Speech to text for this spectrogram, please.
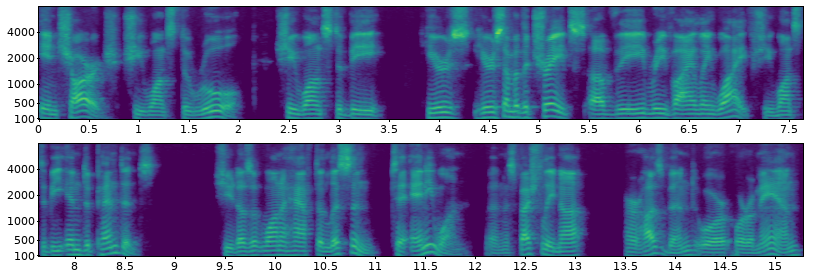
in charge. She wants to rule. She wants to be here's here's some of the traits of the reviling wife. She wants to be independent. She doesn't want to have to listen to anyone and especially not her husband or or a man.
